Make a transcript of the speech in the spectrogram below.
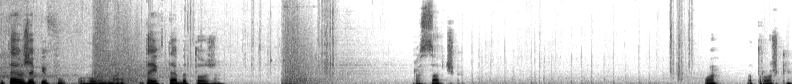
Ну та вже пів немає. Та й в тебе теж. Красавчик. О, потрошки.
